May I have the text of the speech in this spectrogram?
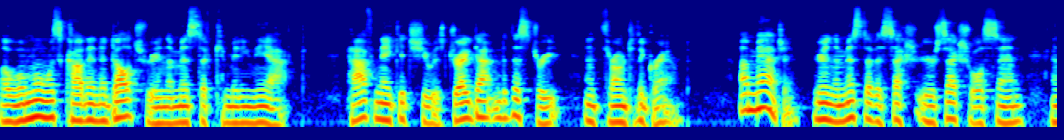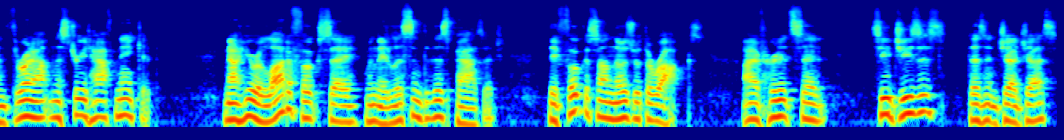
A woman was caught in adultery in the midst of committing the act. Half naked, she was dragged out into the street and thrown to the ground. Imagine you're in the midst of sexu- your sexual sin and thrown out in the street half naked. Now, hear a lot of folks say when they listen to this passage, they focus on those with the rocks. I have heard it said See, Jesus doesn't judge us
